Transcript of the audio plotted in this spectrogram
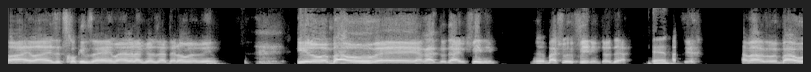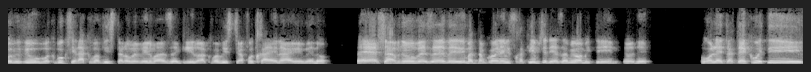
וואי וואי, איזה צחוקים זה היה עם הארלנג הזה, אתה לא מבין. כאילו, הם באו וירד, אתה יודע, עם פינים. משהו עם פינים, אתה יודע. כן. אמרנו, הם באו, הם הביאו בקבוק של אקווה-ויסט, אתה לא מבין מה זה, כאילו, אקווה-ויסט שעף אותך העיניים ממנו. וישבנו וזה, ולימדתם כל מיני משחקים של יזמים אמיתיים, אתם יודעים. רולטה טקוויטי,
